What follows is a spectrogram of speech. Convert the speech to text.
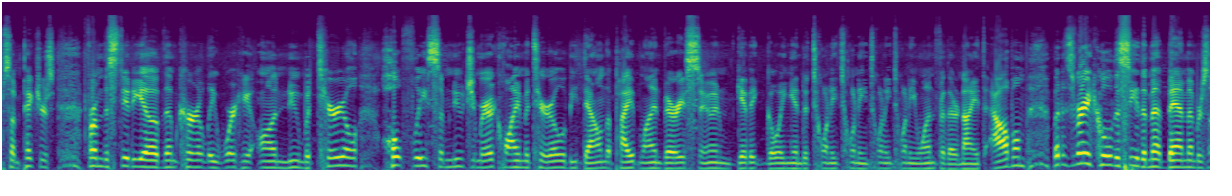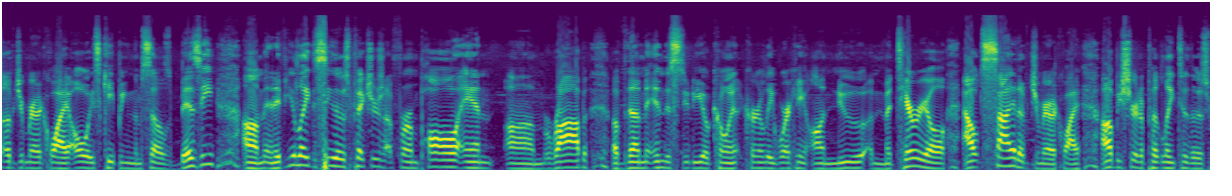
some pictures from the studio of them currently working on new material. Hopefully, some new Jamiroquai material will be down the pipeline very soon, getting going into 2020 2021 for their ninth album. But it's very cool to see the band members of Jamiroquai always keeping themselves busy. Um, and if you'd like to see those pictures from Paul and um, Rob of them in the studio currently working on new material outside of Jamiroquai, I'll be sure to put link to those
